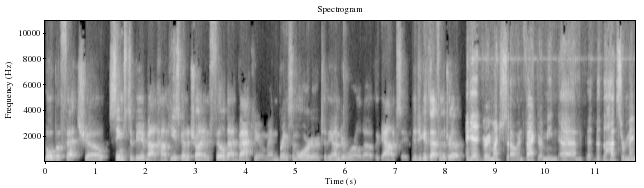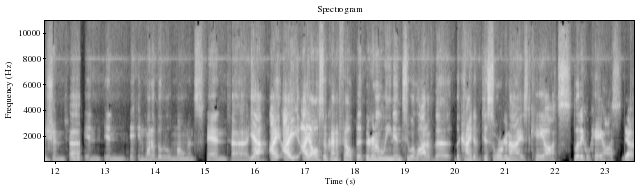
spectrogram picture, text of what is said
Boba Fett show seems to be about how he's going to try and fill that vacuum and bring some order to the underworld of the galaxy. Did you get that from the trailer? I did very much so. In fact, I mean, um, the, the, the Hutts are mentioned uh, mm-hmm. in in in one of the little moments, and uh, yeah, I, I I also kind of felt that they're going to lean into a lot of the the kind of disorganized chaos, political chaos, yeah,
